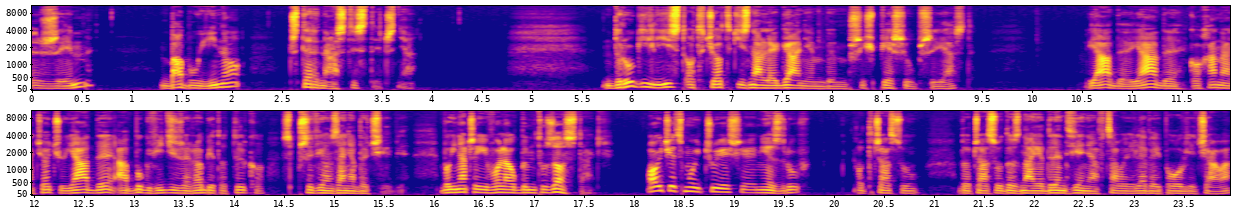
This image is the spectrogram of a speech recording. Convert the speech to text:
Rzym, Babuino, 14 stycznia. Drugi list od ciotki z naleganiem bym przyspieszył przyjazd. Jadę, jadę, kochana ciociu, jadę, a Bóg widzi, że robię to tylko z przywiązania do ciebie, bo inaczej wolałbym tu zostać. Ojciec mój czuje się niezdrów. Od czasu do czasu doznaje drętwienia w całej lewej połowie ciała.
